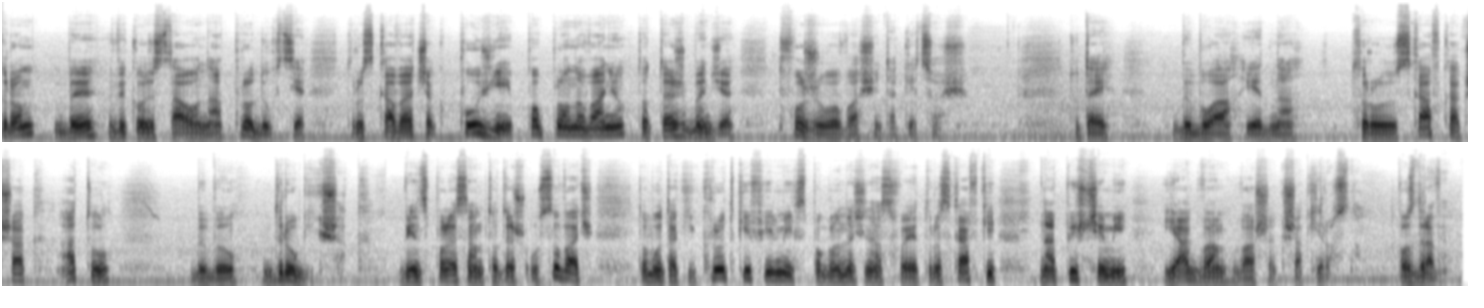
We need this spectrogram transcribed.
którą by wykorzystało na produkcję truskaweczek. Później po plonowaniu to też będzie tworzyło właśnie takie coś. Tutaj by była jedna truskawka, krzak, a tu by był drugi krzak. Więc polecam to też usuwać. To był taki krótki filmik, spoglądacie na swoje truskawki. Napiszcie mi, jak Wam Wasze krzaki rosną. Pozdrawiam.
